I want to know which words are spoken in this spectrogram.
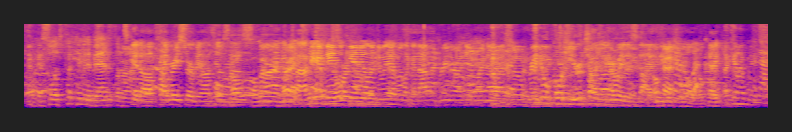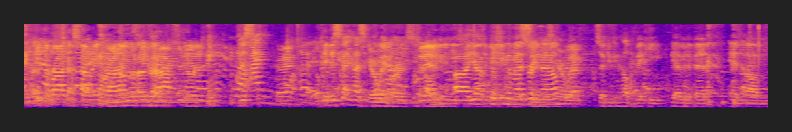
Okay, so let's put him in a bed, let's get a primary survey on him. Alright, do we have nasal cannula and do we have like a non-breather on him right now, I assume? Radio Corky, you're in charge of airway this guy, I'll leave it to you alone, okay? Get the rock contaminate run up, let's get your oxygenated. This, Okay. okay, this guy has airway burns, he's probably gonna need Uh, yeah, pushing the meds right his now. airway. So if you can help Vicky, get him in a bed, and, um,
